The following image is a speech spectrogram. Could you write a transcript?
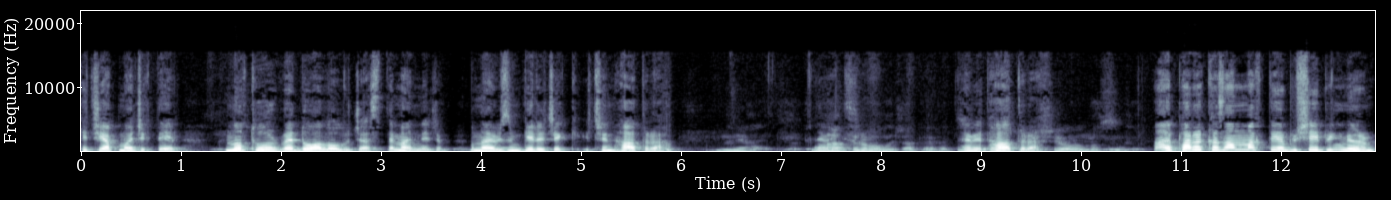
Hiç yapmacık değil. Natur ve doğal olacağız. Değil mi anneciğim? Bunlar bizim gelecek için hatıra. Evet. Hatıra olacak evet. Evet Başka hatıra. bir şey olmasın. Ay, para kazanmak diye bir şey bilmiyorum.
